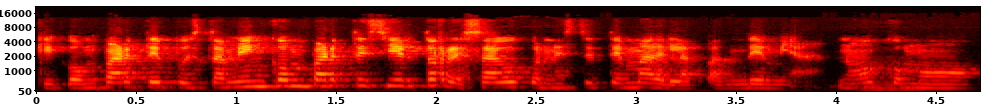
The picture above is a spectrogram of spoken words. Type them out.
que comparte, pues también comparte cierto rezago con este tema de la pandemia, ¿no? Mm. Como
